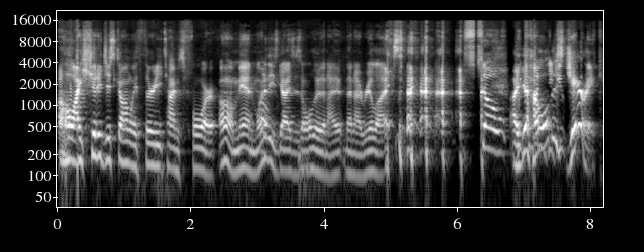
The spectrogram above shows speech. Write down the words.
Oh, I should have just gone with 30 times four. Oh man, one of Oh. these guys is older than I than I realized. So I get how old is you- Jerick?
